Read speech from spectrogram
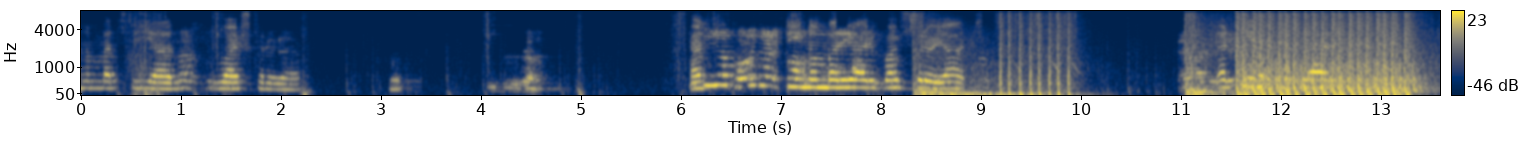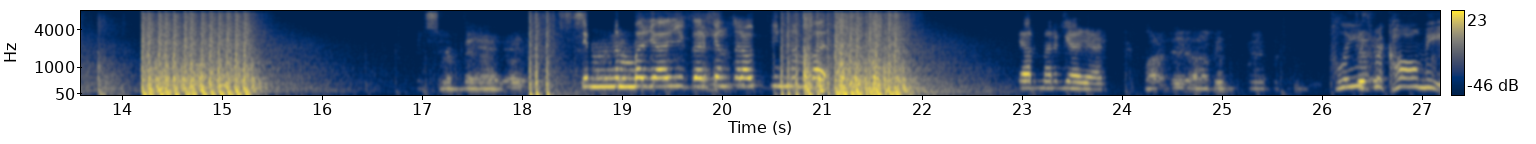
नंबर थ्री यार रिवाइज करो यार यार थोड़ी देर तीन नंबर यार रिवाइज करो यार यार सिम नंबर यार ये घर के अंदर आओ तीन नंबर। यार मर गया यार। प्लीज़ रिकॉल मी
